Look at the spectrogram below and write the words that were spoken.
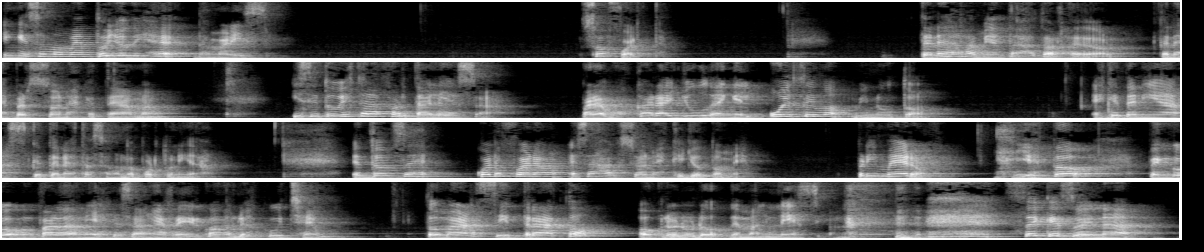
en ese momento yo dije, Damaris, sos fuerte. Tenés herramientas a tu alrededor, tenés personas que te aman. Y si tuviste la fortaleza para buscar ayuda en el último minuto, es que tenías que tener esta segunda oportunidad. Entonces, ¿cuáles fueron esas acciones que yo tomé? Primero, y esto tengo un par de amigas que se van a reír cuando lo escuchen, tomar citrato o cloruro de magnesio. sé que suena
